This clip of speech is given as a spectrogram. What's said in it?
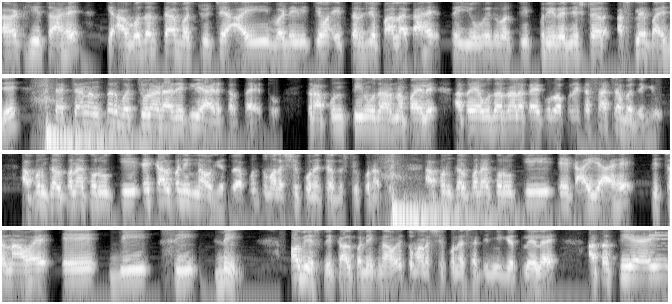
अट हीच आहे की अगोदर त्या बच्चूचे आई वडील किंवा इतर जे पालक आहेत ते युविन वरती प्री रजिस्टर असले पाहिजे. त्याच्यानंतर बच्चूला डायरेक्टली ऍड करता येतो. तर आपण तीन उदाहरणं पाहिले. आता या उदाहरणाला काय करू? आपण एका साच्यामध्ये घेऊ. आपण कल्पना करू की एक काल्पनिक नाव घेतोय आपण तुम्हाला शिकवण्याच्या दृष्टिकोनातून. आपण कल्पना करू की एक आई आहे तिचं नाव आहे A B C D obviously काल्पनिक नाव आहे. तुम्हाला शिकवण्यासाठी मी घेतलेलं आहे. आता ती आई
